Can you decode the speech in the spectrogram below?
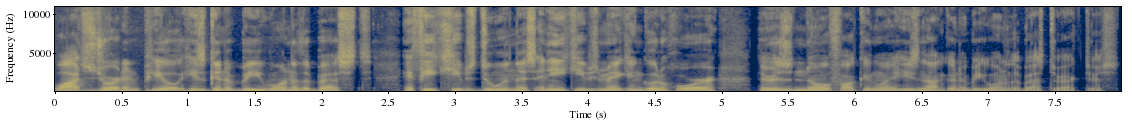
watch Jordan Peele. He's gonna be one of the best. If he keeps doing this and he keeps making good horror, there is no fucking way he's not gonna be one of the best directors.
